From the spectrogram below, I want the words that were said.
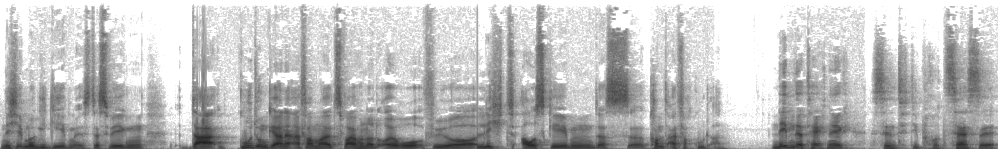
nicht immer gegeben ist. Deswegen da gut und gerne einfach mal 200 Euro für Licht ausgeben. Das äh, kommt einfach gut an. Neben der Technik sind die Prozesse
